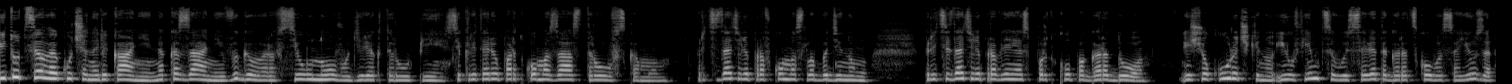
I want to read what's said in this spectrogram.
и тут целая куча нареканий, наказаний, выговоров Сиунову, директору УПИ, секретарю порткома Заостровскому, председателю правкома Слободину, председателю правления спортклуба «Гордо», еще Курочкину и Уфимцеву из Совета городского союза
